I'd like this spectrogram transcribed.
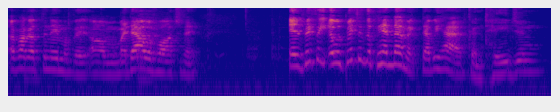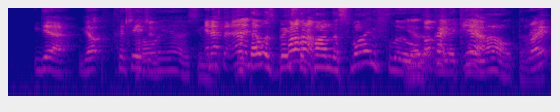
I forgot the name of it. Um, my dad was watching it. And it's basically it was basically the pandemic that we had. Contagion. Yeah. Yep. Contagion. oh yeah, I've seen And that. at the But end, that was based hold on. upon the swine flu Yeah, when Okay, it came yeah, out. Though. right?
